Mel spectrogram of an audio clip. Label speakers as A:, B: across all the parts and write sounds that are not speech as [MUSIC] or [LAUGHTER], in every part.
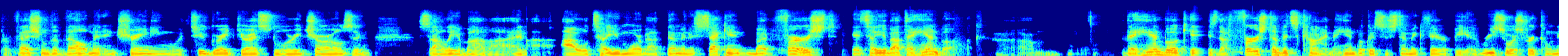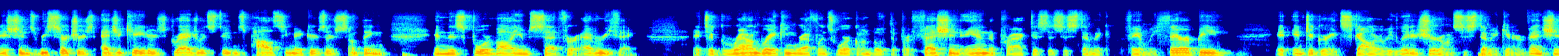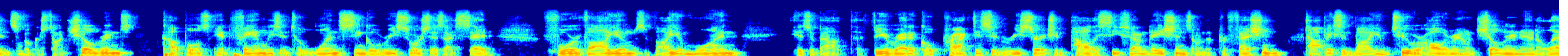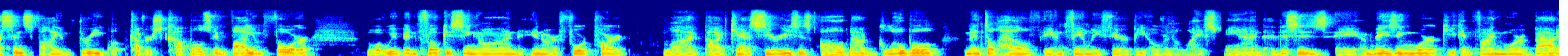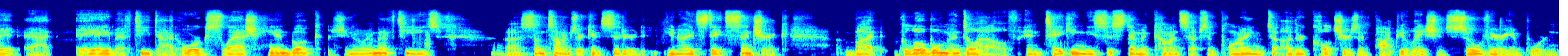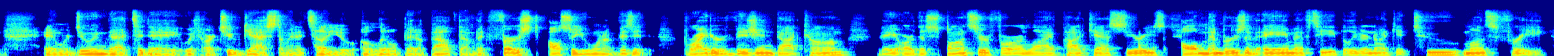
A: professional development and training with two great guests, Laurie Charlés and Saliha Bava. And I will tell you more about them in a second. But first, I'll tell you about the handbook. Um, the handbook is the first of its kind, the Handbook of Systemic Therapy, a resource for clinicians, researchers, educators, graduate students, policymakers. There's something in this four volume set for everything. It's a groundbreaking reference work on both the profession and the practice of systemic family therapy. It integrates scholarly literature on systemic interventions mm-hmm. focused on children's, couples, and families into one single resource. As I said, four volumes. Volume one is about the theoretical practice and research and policy foundations on the profession. Topics in volume two are all around children and adolescents. Volume three covers couples. And volume four, what we've been focusing on in our four part live podcast series is all about global mental health and family therapy over the lifespan. And this is a amazing work. You can find more about it at aamft.org slash handbook. You know, MFTs uh, sometimes are considered United States centric but global mental health and taking these systemic concepts applying them to other cultures and populations so very important. And we're doing that today with our two guests. I'm going to tell you a little bit about them. But first also you want to visit brightervision.com they are the sponsor for our live podcast series. All members of aamft believe it or not get two months free.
